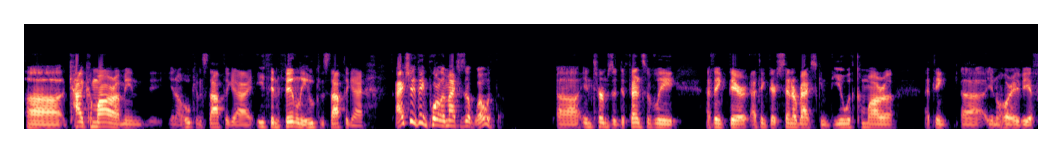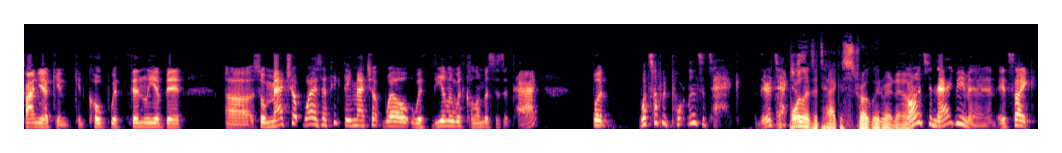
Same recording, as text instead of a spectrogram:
Uh, Kei Kamara, I mean, you know, who can stop the guy? Ethan Finlay, who can stop the guy? I actually think Portland matches up well with them uh, in terms of defensively. I think their I think their center backs can deal with Kamara. I think uh, you know Jorge Villafana can can cope with Finlay a bit. Uh, so matchup wise, I think they match up well with dealing with Columbus's attack. But what's up with Portland's attack? Their attack. Uh, Portland's attack is struggling right now. Going to Nagbe, man. It's like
